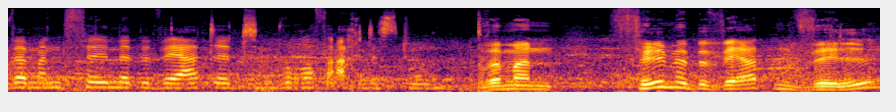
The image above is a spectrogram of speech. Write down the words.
wenn man Filme bewertet? Worauf achtest du? Wenn man Filme bewerten will,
